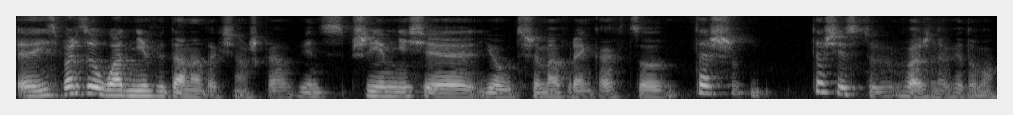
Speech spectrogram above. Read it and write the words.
E, Jest bardzo ładnie wydana ta książka, więc przyjemnie się ją trzyma w rękach, co też, też jest ważne, wiadomo.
